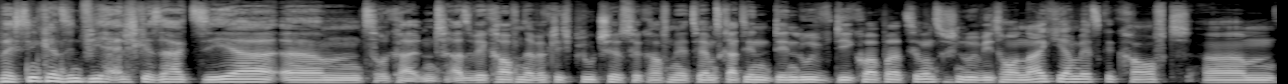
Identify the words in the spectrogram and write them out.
Bei Sneakern sind wir ehrlich gesagt sehr ähm, zurückhaltend. Also wir kaufen da wirklich Blue Chips. Wir kaufen jetzt, wir haben es gerade den, den Louis, die Kooperation zwischen Louis Vuitton und Nike haben wir jetzt gekauft. Ähm,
